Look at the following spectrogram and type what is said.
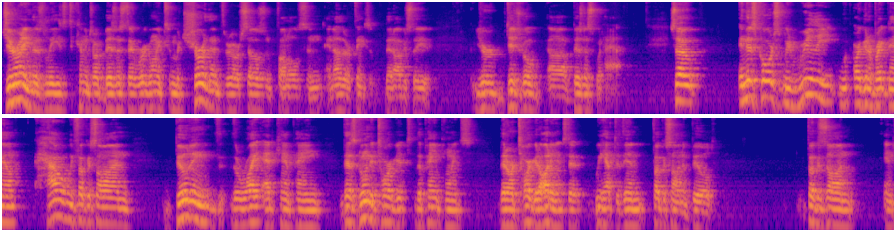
generating those leads to come into our business that we're going to mature them through our sales and funnels and, and other things that obviously your digital uh, business would have. So in this course, we really are going to break down how we focus on building the right ad campaign that's going to target the pain points that our target audience that we have to then focus on and build, focus on and,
